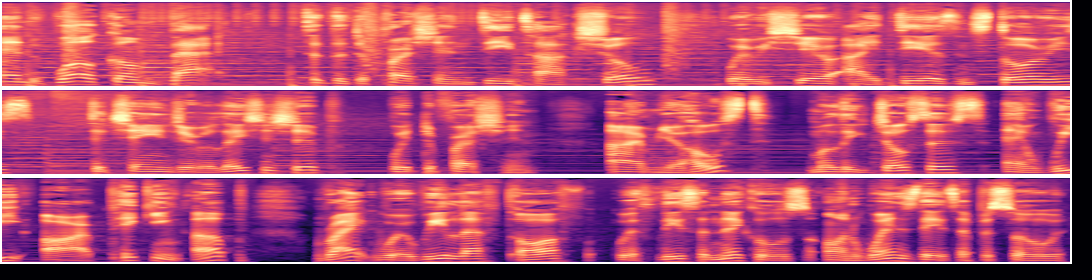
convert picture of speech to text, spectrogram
And welcome back to the Depression Detox Show, where we share ideas and stories to change your relationship with depression. I'm your host, Malikee Josephs, and we are picking up right where we left off with Lisa Nichols on Wednesday's episode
